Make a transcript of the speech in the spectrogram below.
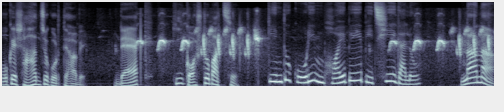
ওকে সাহায্য করতে হবে। দেখ কি কষ্ট পাচ্ছে। কিন্তু করিম ভয় পেয়ে পিছিয়ে গেল। না না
